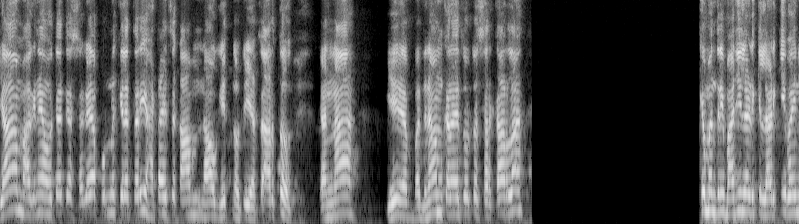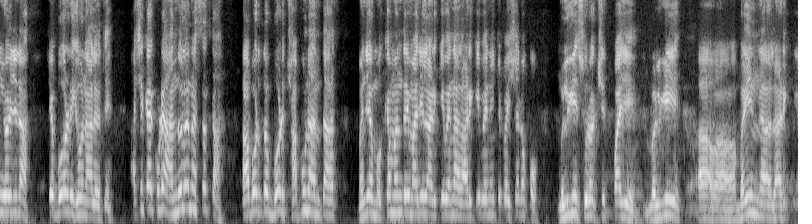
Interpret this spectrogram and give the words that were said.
ज्या मागण्या होत्या त्या सगळ्या पूर्ण केल्या तरी हटायचं काम नाव घेत नव्हते याचा अर्थ त्यांना हे बदनाम करायचं होतं सरकारला. मुख्यमंत्री माझी लडकी लाडकी बहीण योजना ते बोर्ड घेऊन आले होते. असे काय कुठे आंदोलन असतात का? ताबडतोब बोर्ड छापून आणतात. म्हणजे मुख्यमंत्री माझी लाडकी बहिणा लाडकी बहिणीचे पैसे नको. मुलगी सुरक्षित पाहिजे. मुलगी बहीण लाडकी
